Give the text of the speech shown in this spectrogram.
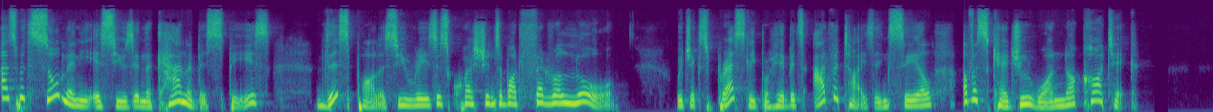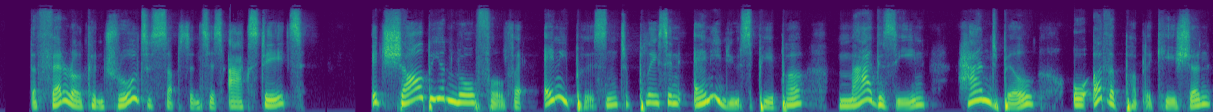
As with so many issues in the cannabis space, this policy raises questions about federal law, which expressly prohibits advertising sale of a Schedule 1 narcotic. The Federal Controlled Substances Act states it shall be unlawful for any person to place in any newspaper, magazine, handbill, or other publication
